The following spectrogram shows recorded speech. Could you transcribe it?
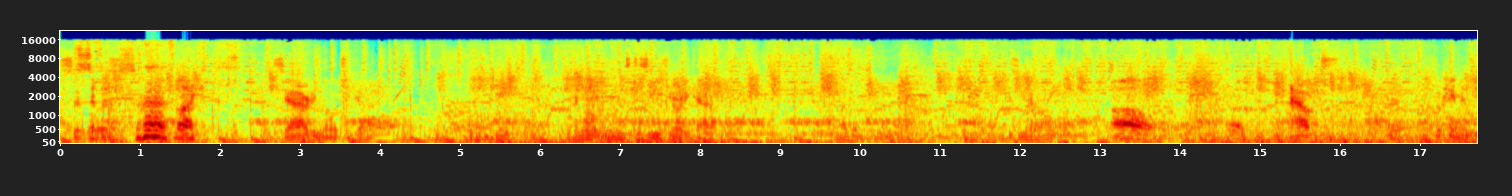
Syphilis. Syphilis. Fuck. See, I already know what you got. Did he get? I know what women's disease you already have. Why is it just a? Because you have it. Oh. Ouch. It's okay, Minzy.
